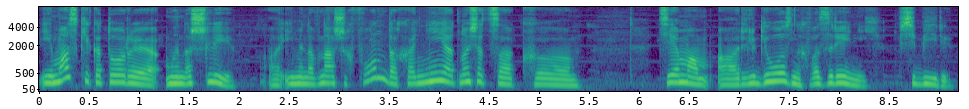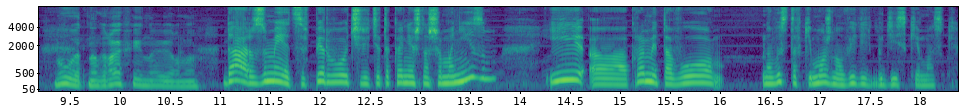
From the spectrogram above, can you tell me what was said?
И маски, которые мы нашли а, именно в наших фондах, они относятся к темам а, религиозных воззрений в Сибири. Ну, этнографии, наверное. Да, разумеется. В первую очередь это, конечно, шаманизм. И, а, кроме того, на выставке можно увидеть буддийские маски.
